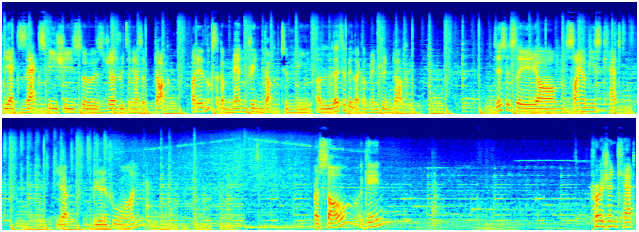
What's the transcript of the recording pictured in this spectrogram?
the exact species, so it's just written as a duck, but it looks like a mandarin duck to me, a little bit like a mandarin duck. This is a um, Siamese cat, Yep, beautiful one. A sow again. Persian cat.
